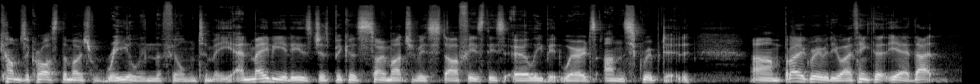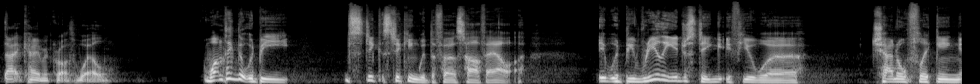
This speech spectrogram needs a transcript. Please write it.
comes across the most real in the film to me, and maybe it is just because so much of his stuff is this early bit where it's unscripted. Um, but I agree with you. I think that yeah, that that came across well. One thing that would be stick, sticking with the first half hour, it would be really interesting if you were channel flicking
